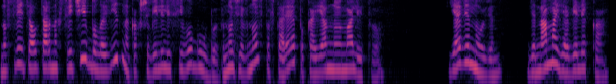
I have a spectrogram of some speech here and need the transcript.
Но в свете алтарных свечей было видно, как шевелились его губы, вновь и вновь повторяя покаянную молитву. «Я виновен, вина моя велика».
